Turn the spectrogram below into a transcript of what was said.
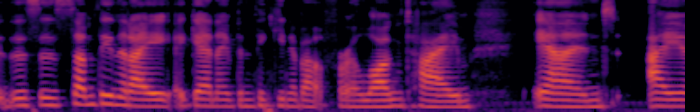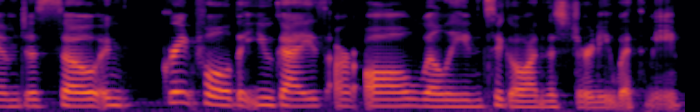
This is something that I, again, I've been thinking about for a long time, and I am just so grateful that you guys are all willing to go on this journey with me.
